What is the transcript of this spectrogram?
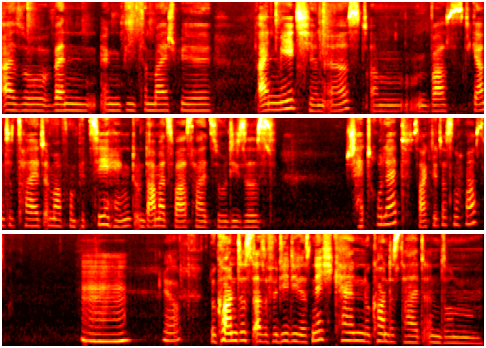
Also wenn irgendwie zum Beispiel ein Mädchen ist, ähm, was die ganze Zeit immer vom PC hängt und damals war es halt so dieses Chatroulette, sagt ihr das noch was? Mhm. Ja. Du konntest, also für die, die das nicht kennen, du konntest halt in so einem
